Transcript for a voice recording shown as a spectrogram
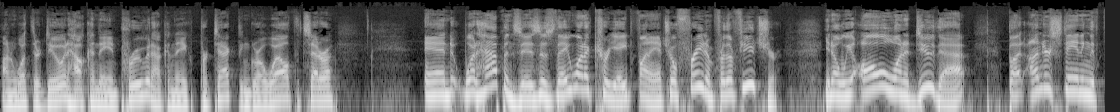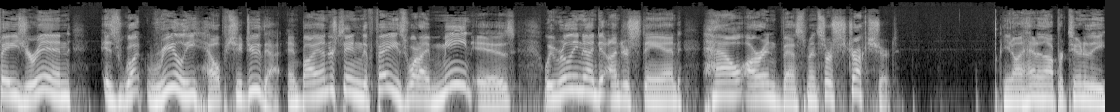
on what they're doing, how can they improve it, how can they protect and grow wealth, etc. And what happens is, is they want to create financial freedom for their future. You know, we all want to do that, but understanding the phase you're in is what really helps you do that. And by understanding the phase, what I mean is we really need to understand how our investments are structured. You know, I had an opportunity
